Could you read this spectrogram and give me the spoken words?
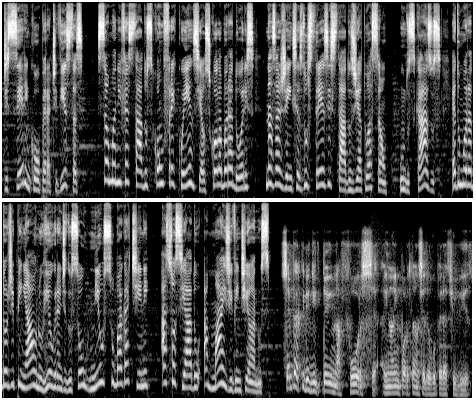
de serem cooperativistas são manifestados com frequência aos colaboradores nas agências dos três estados de atuação. Um dos casos é do morador de Pinhal, no Rio Grande do Sul, Nilson Bagatini, associado há mais de 20 anos. Sempre acreditei na força e na importância do cooperativismo.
